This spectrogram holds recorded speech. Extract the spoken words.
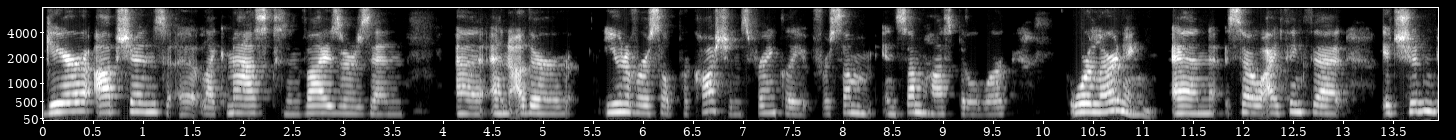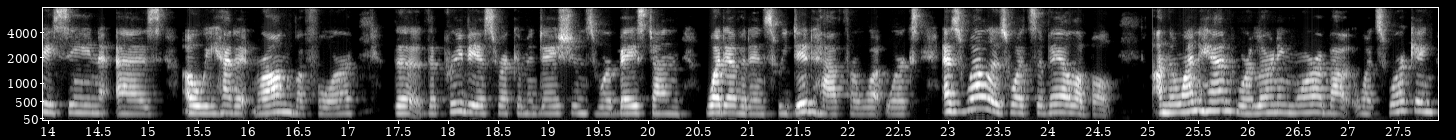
gear options uh, like masks and visors and uh, and other universal precautions frankly for some in some hospital work we're learning. And so i think that it shouldn't be seen as oh we had it wrong before. The the previous recommendations were based on what evidence we did have for what works as well as what's available on the one hand, we're learning more about what's working.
